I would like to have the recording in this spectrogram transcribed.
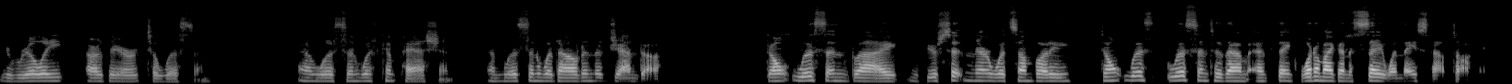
You really are there to listen and listen with compassion and listen without an agenda. Don't listen by, if you're sitting there with somebody, don't lis- listen to them and think, what am I going to say when they stop talking?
